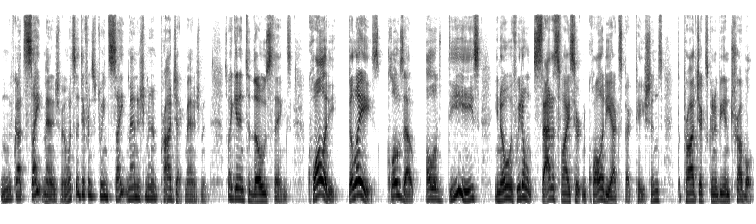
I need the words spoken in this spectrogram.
and we've got site management. What's the difference between site management and project management? So I get into those things. Quality, delays, closeout, all of these, you know, if we don't satisfy certain quality expectations, the project's going to be in trouble.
